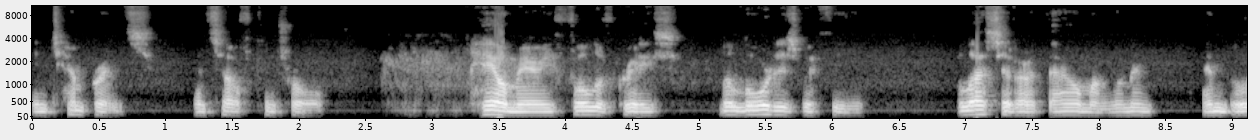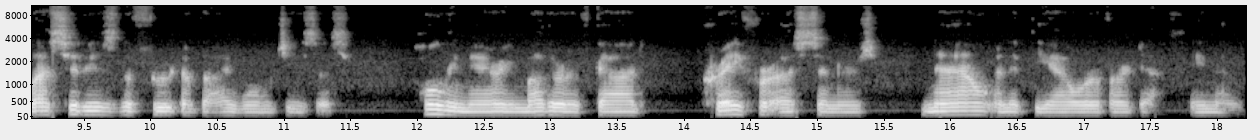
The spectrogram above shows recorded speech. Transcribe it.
in temperance and self control. Hail Mary, full of grace, the Lord is with thee. Blessed art thou among women, and blessed is the fruit of thy womb, Jesus. Holy Mary, Mother of God, pray for us sinners, now and at the hour of our death. Amen.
